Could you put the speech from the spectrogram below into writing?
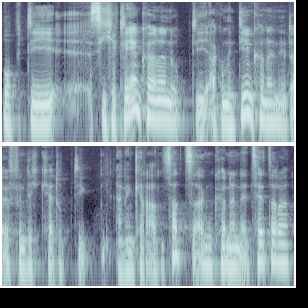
ob die äh, sich erklären können, ob die argumentieren können in der Öffentlichkeit, ob die einen geraden Satz sagen können, etc.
